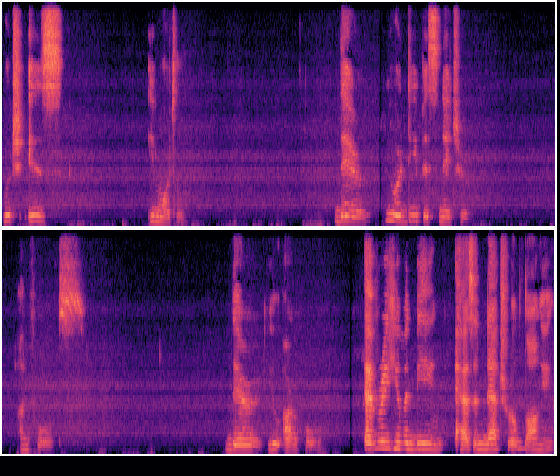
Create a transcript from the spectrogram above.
which is immortal. There, your deepest nature unfolds. There, you are whole. Every human being has a natural longing,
